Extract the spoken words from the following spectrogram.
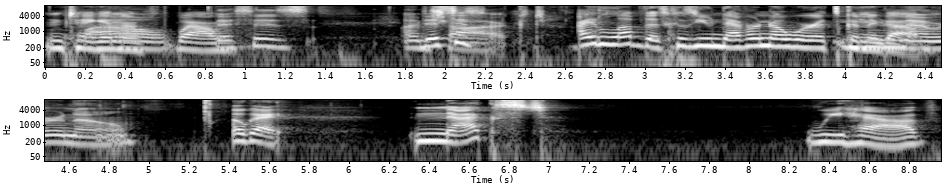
I'm taking wow. off. Wow, This is. I'm this shocked. is. I love this because you never know where it's going to you go. never know. Okay, next we have,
